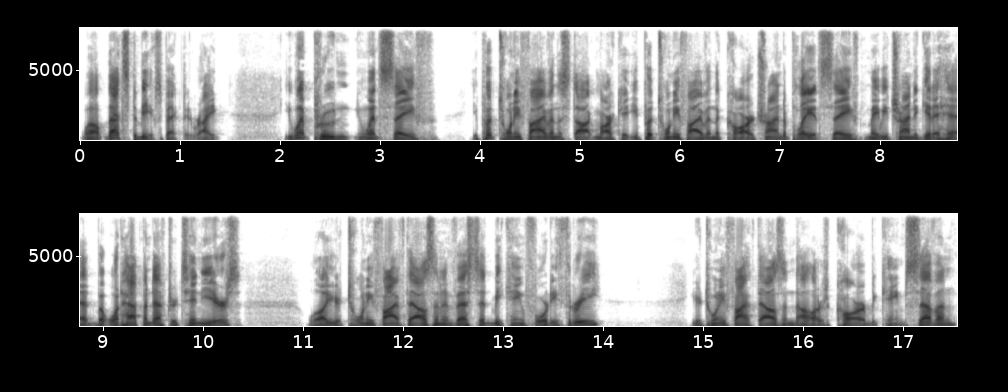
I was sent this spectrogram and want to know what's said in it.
Well, that's to be expected, right? You went prudent, you went safe, you put 25 in the stock market, you put 25 in the car, trying to play it safe, maybe trying to get ahead. But what happened after 10 years? Well, your 25,000 invested became 43 your $25,000 car became seven,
